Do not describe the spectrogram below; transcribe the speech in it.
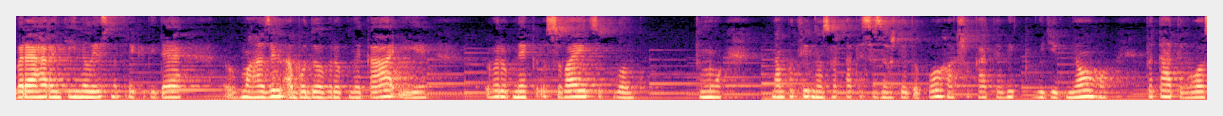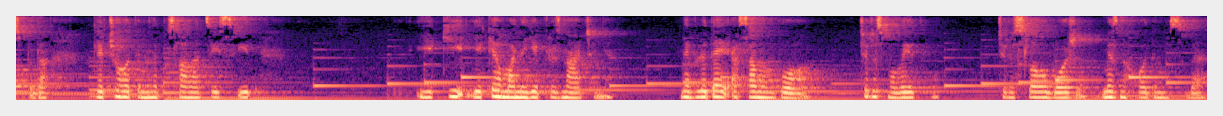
бере гарантійний лист, наприклад, йде в магазин або до виробника, і виробник усуває цю поломку. Тому нам потрібно звертатися завжди до Бога, шукати відповіді в нього питати Господа, для чого ти мене послав на цей світ, які, яке в мене є призначення. Не в людей, а саме в Бога. Через молитву, через Слово Боже ми знаходимо себе.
